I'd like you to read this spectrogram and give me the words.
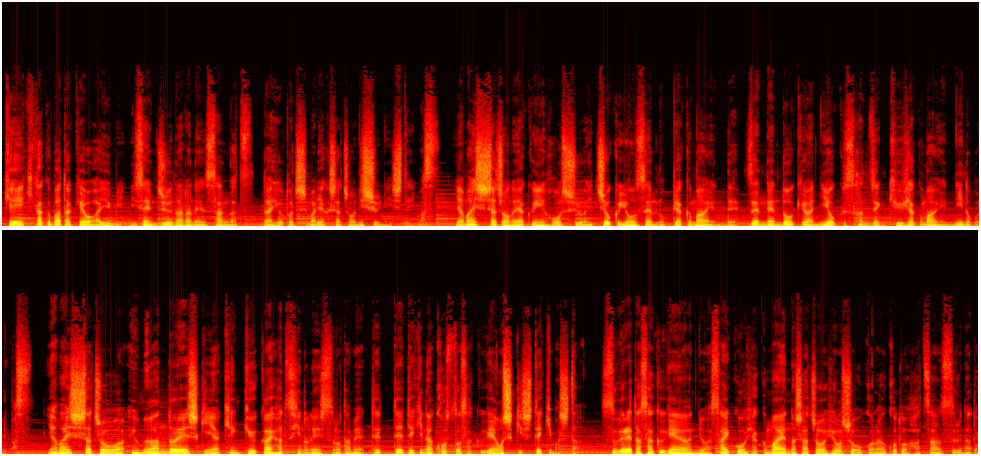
経営企画畑を歩み2017年3月代表取締役社長に就任しています。山石社長の役員報酬は1億4600万円で前年同期は2億3900万円に上ります。山石社長は M&A 資金や研究開発費の捻出のため徹底的なコスト削減を指揮してきました。優れた削減案には最高100万円の社長表彰を行うことを発案するなど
